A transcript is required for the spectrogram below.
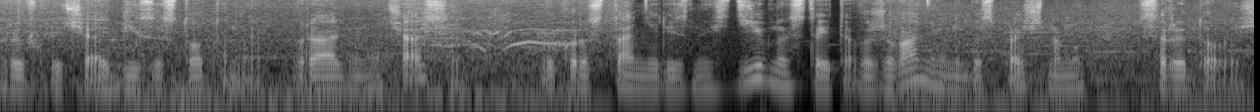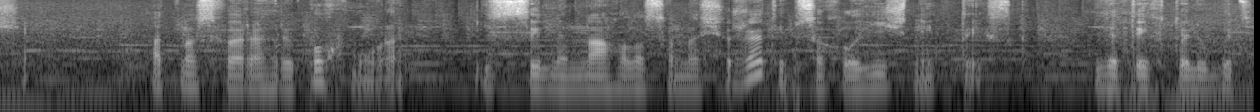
гри включає бій з істотами в реальному часі, використання різних здібностей та виживання у небезпечному середовищі. Атмосфера гри похмура, із сильним наголосом на сюжет і психологічний тиск. Для тих, хто любить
